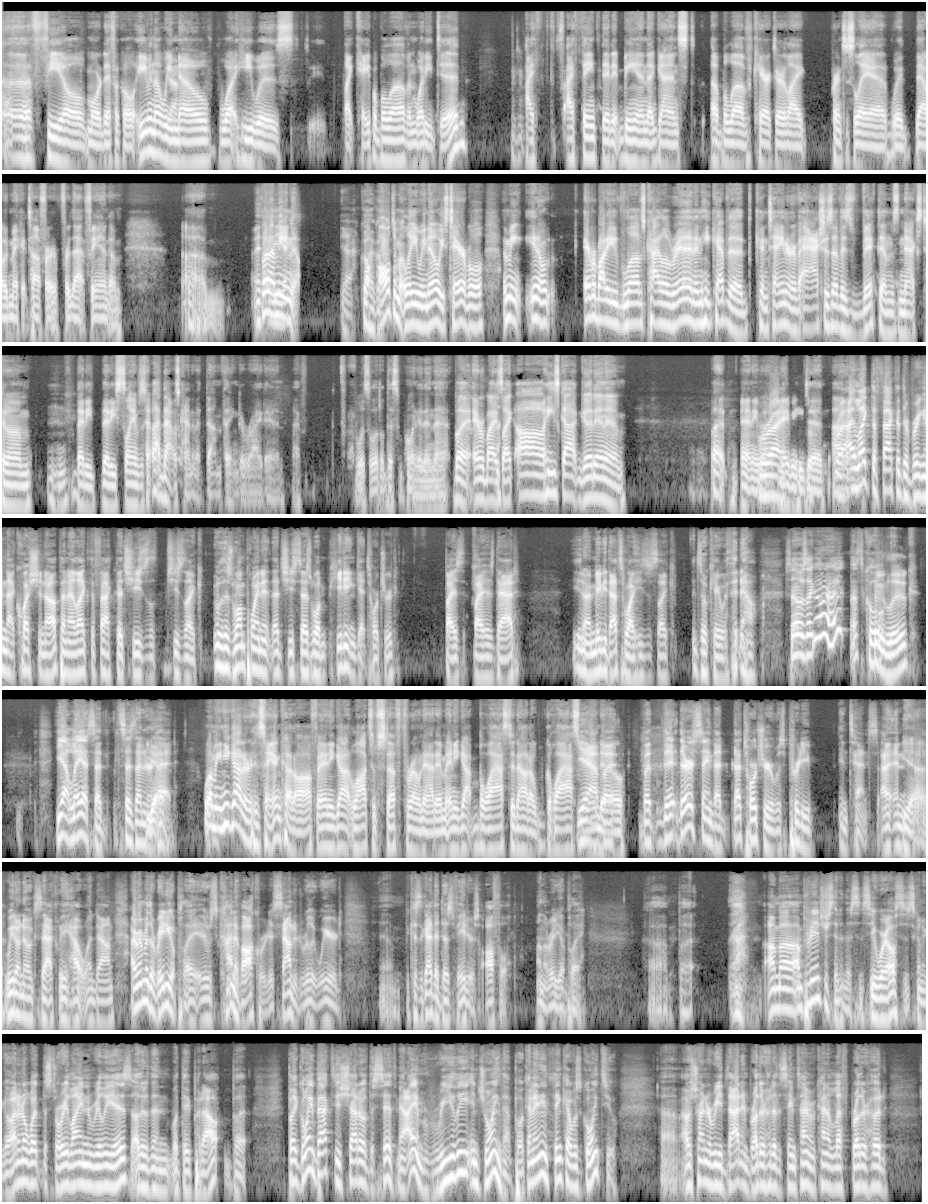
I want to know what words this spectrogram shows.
uh, feel more difficult even though we know what he was like capable of and what he did i i think that it being against a beloved character like Princess Leia would that would make it tougher for that fandom. Um, but I and mean, ex- yeah, go ahead. Go ahead. ultimately, we know he's terrible. I mean, you know, everybody loves Kylo Ren, and he kept a container of ashes of his victims next to him Mm-hmm. that he that he slams his head. That was kind of a dumb thing to write in. I was a little disappointed in that, but everybody's like, "Oh, he's got good in him." But anyway, Right. maybe he did. I right. I know. like the fact that they're bringing that question up, and I like the fact that she's she's like, well, there's one point that she says, well, he didn't get tortured by his by his dad, you know, and maybe that's why he's just like, it's okay with it now. So I was like, all right, that's cool. Who, Luke? Yeah, Leia said says that in her Yeah. head. Well, I mean, he got his hand cut off, and he got lots of stuff thrown at him, and he got blasted out a glass Yeah, window. but but they're, they're saying that that torture was pretty intense, I, and Yeah. we don't know exactly how it went down. I remember the radio play; it was kind of awkward. It sounded really weird um, because the guy that does Vader is awful on the radio play. Uh, but yeah, I'm uh, I'm pretty interested in this and see where else it's going to go. I don't know what the storyline really is other than what they put out, but but going back to Shadow of the Sith, man, I am really enjoying that book, and I didn't think I was going to. Uh, I was trying to read that and Brotherhood at the same time. I kind of left Brotherhood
